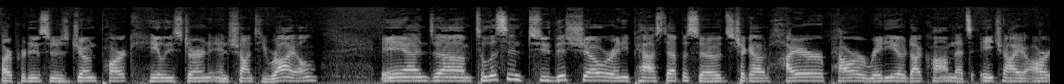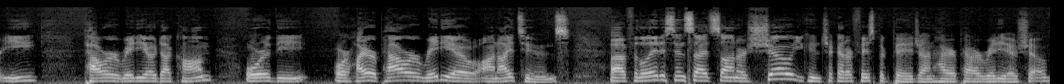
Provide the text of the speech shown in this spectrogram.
our producers Joan Park, Haley Stern, and Shanti Ryle. And um, to listen to this show or any past episodes, check out hirepowerradio.com. That's H I R E powerradio.com or the or Hire Power Radio on iTunes. Uh, for the latest insights on our show, you can check out our Facebook page on Hire Power Radio Show.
